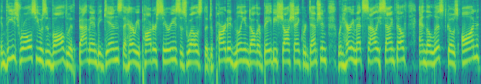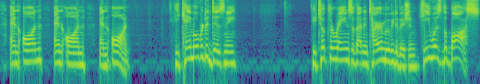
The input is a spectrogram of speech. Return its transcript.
In these roles, he was involved with Batman Begins, the Harry Potter series, as well as The Departed, Million Dollar Baby, Shawshank Redemption, When Harry Met Sally Seinfeld, and the list goes on and on and on and on. He came over to Disney. He took the reins of that entire movie division. He was the boss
